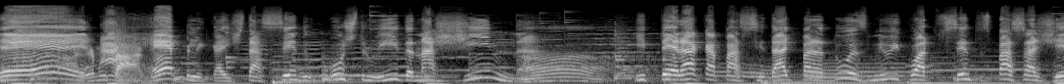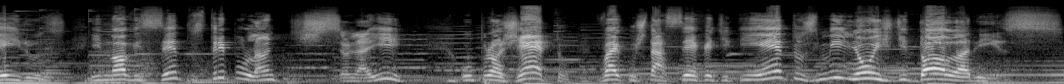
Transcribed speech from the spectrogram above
É, Aí é muita a água. réplica está sendo construída na China. Ah. e terá capacidade para 2.400 passageiros e 900 tripulantes. Olha aí, o projeto vai custar cerca de 500 milhões de dólares.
